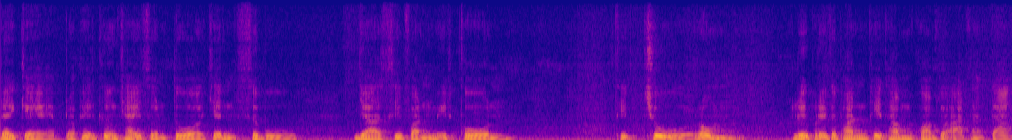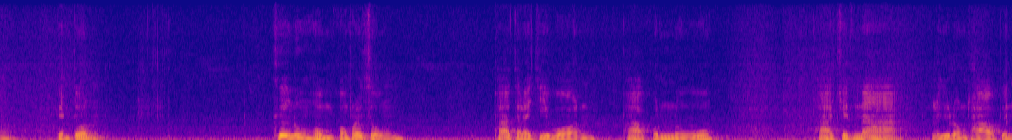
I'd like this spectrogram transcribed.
ได้แก่ประเภทเครื่องใช้ส่วนตัว เช่น สบู่ ยาสีฟันมีดโกน ทิชชู่ร่ม หรือผลิตภัณฑ์ที่ทำความสะอาดต่างๆ เป็นต้น เครื่องนุ่งห่มของพระสงฆ์ผ้าตรายจีวร ผ้าขนหนู ผ้าเช็ดหน้าหรือรองเท้าเป็น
